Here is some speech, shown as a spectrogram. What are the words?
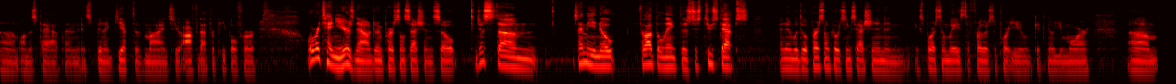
um, on this path, and it's been a gift of mine to offer that for people for over 10 years now doing personal sessions. So just um, send me a note, fill out the link. There's just two steps, and then we'll do a personal coaching session and explore some ways to further support you, get to know you more. Um,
